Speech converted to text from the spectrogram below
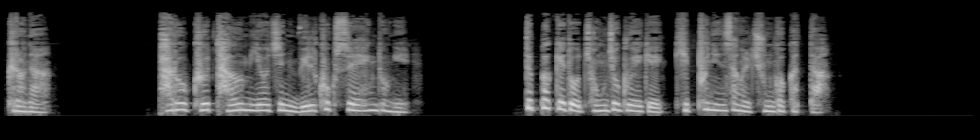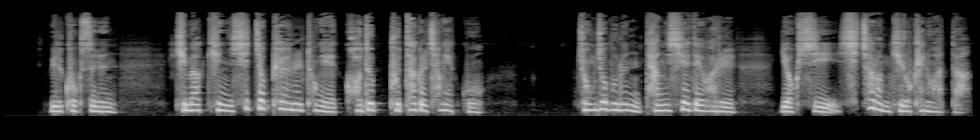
그러나 바로 그 다음 이어진 윌콕스의 행동이 뜻밖에도 종조부에게 깊은 인상을 준 것 같다. 윌콕스는 기막힌 시적 표현을 통해 거듭 부탁을 청했고 종조부는 당시의 대화를 역시 시처럼 기록해 놓았다.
